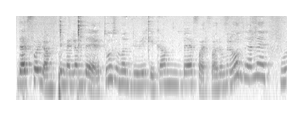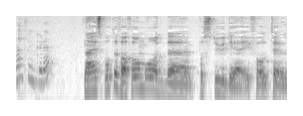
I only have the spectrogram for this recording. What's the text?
det er for langt imellom dere to, sånn at du ikke kan be farfar om råd? Eller hvordan funker det? Nei, jeg spurte farfar om råd eh, på studiet i forhold til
